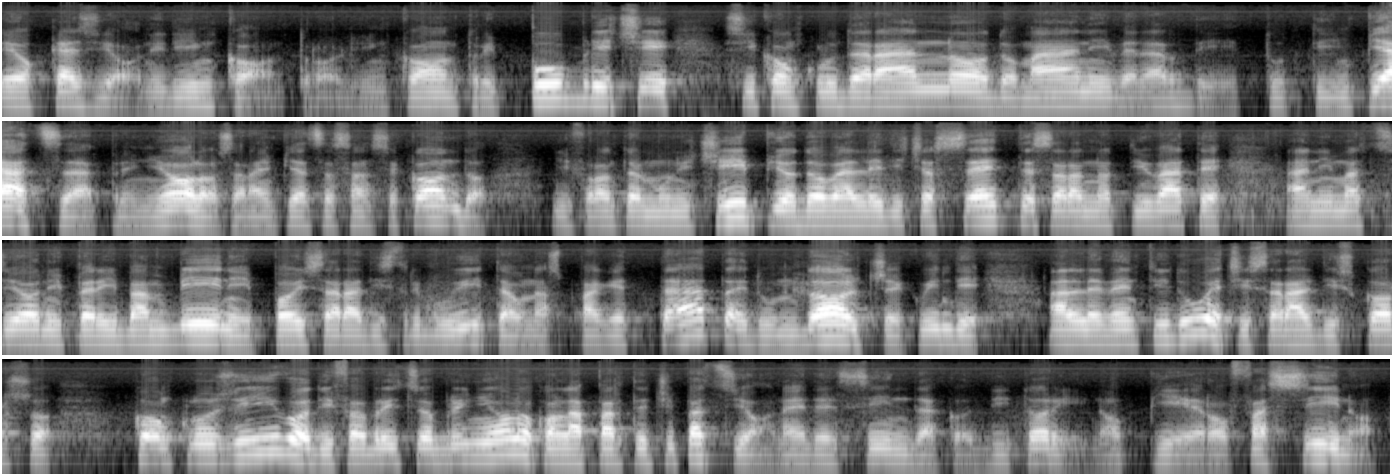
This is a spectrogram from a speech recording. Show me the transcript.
e occasioni di incontro. Gli incontri pubblici si concluderanno domani, venerdì, tutti in piazza. Prignolo sarà in piazza San Secondo, di fronte al municipio dove alle 17 saranno attivate animazioni per i bambini, poi sarà distribuita una spaghettata ed un dolce, quindi alle 22 ci sarà il discorso conclusivo di Fabrizio Brignolo con la partecipazione del sindaco di Torino Piero Fassino.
